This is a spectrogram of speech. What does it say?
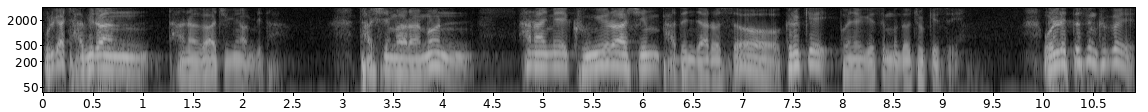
우리가 자비란 단어가 중요합니다. 다시 말하면 하나님의 긍휼하심 받은 자로서 그렇게 번역했으면 더 좋겠어요. 원래 뜻은 그거예요.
